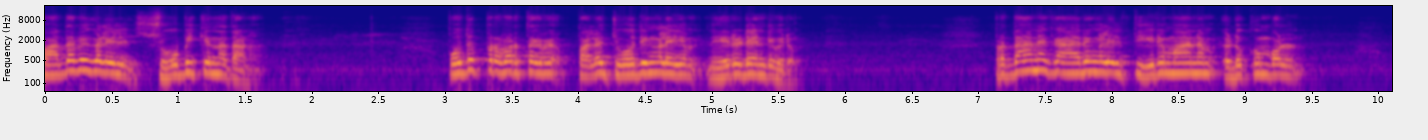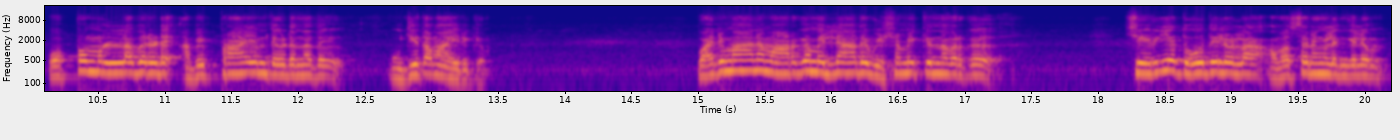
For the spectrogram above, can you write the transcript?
പദവികളിൽ ശോഭിക്കുന്നതാണ്. പൊതുപ്രവർത്തകർ പല ചോദ്യങ്ങളെയും നേരിടേണ്ടി വരും. പ്രധാന കാര്യങ്ങളിൽ തീരുമാനം എടുക്കുമ്പോൾ ഒപ്പമുള്ളവരുടെ അഭിപ്രായം തേടുന്നത് ഉചിതമായിരിക്കും. വരുമാന മാർഗമില്ലാതെ വിഷമിക്കുന്നവർക്ക് ചെറിയ തോതിലുള്ള അവസരങ്ങളെങ്കിലും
